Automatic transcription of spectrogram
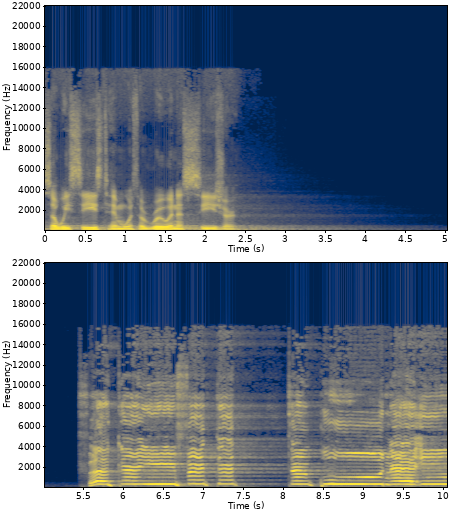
so we seized him with a ruinous seizure. فكيف تتقون إن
